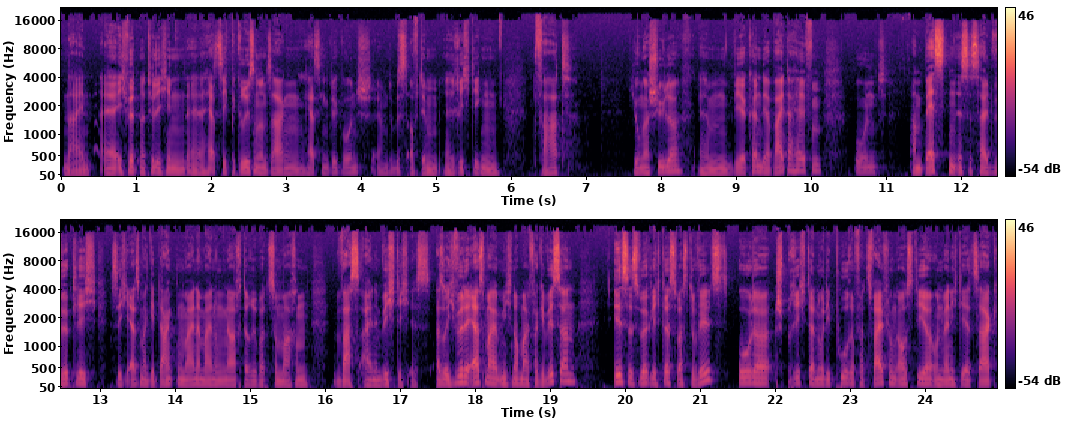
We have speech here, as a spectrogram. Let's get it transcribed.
Nein, äh, ich würde natürlich ihn äh, herzlich begrüßen und sagen, herzlichen Glückwunsch, ähm, du bist auf dem richtigen Pfad, junger Schüler. Ähm, wir können dir weiterhelfen und am besten ist es halt wirklich, sich erstmal Gedanken meiner Meinung nach darüber zu machen, was einem wichtig ist. Also ich würde erstmal mich nochmal vergewissern, ist es wirklich das, was du willst, oder spricht da nur die pure Verzweiflung aus dir? Und wenn ich dir jetzt sage,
